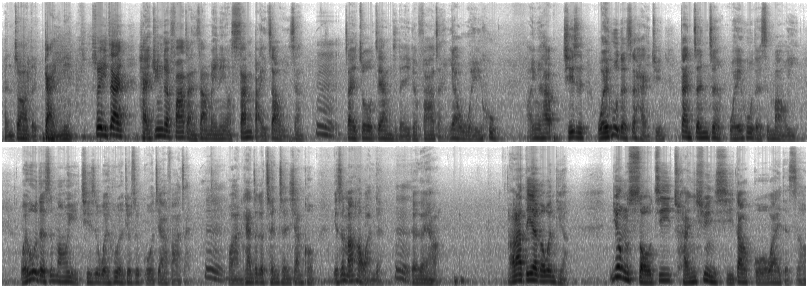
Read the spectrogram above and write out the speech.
很重要的概念。所以在海军的发展上，每年有三百兆以上，嗯，在做这样子的一个发展，要维护啊，因为它其实维护的是海军，但真正维护的是贸易，维护的是贸易，其实维护的就是国家发展。嗯，哇，你看这个层层相扣，也是蛮好玩的，嗯，对不对？哈，好，那第二个问题啊，用手机传讯息到国外的时候。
